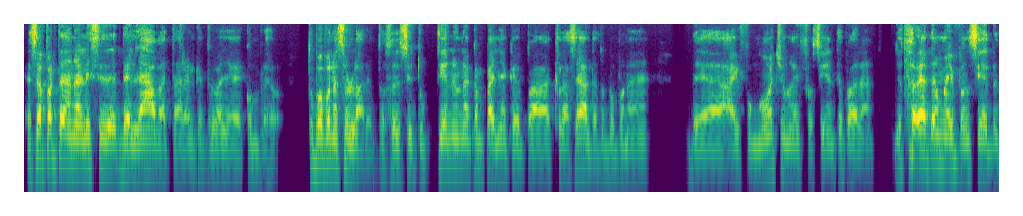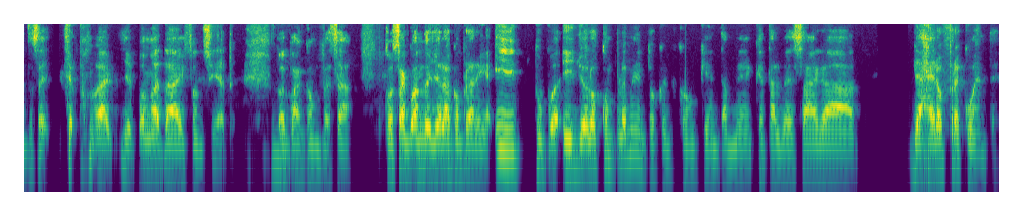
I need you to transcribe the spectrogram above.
esa parte de análisis de- del avatar al que tú vas a llegar es complejo. Tú puedes poner celular. Entonces, si tú tienes una campaña que es para clase alta, tú puedes poner de iPhone 8 un iPhone 7 para adelante. Yo todavía tengo un iPhone 7, entonces yo pongo, yo pongo hasta iPhone 7 pues, Mm. para compensar. Cosa cuando yo la compraría. Y, tú, y yo lo complemento con, con quien también, que tal vez haga viajeros frecuentes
